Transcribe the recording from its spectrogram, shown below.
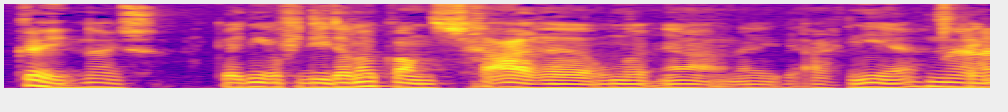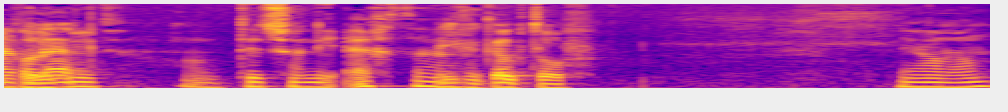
Oké, nice. Ik weet niet of je die dan ook kan scharen onder... Ja, nee, eigenlijk niet hè. Nee, eigenlijk collab. niet. Want dit zijn die echt... eh, Die vind ik ook tof. Ja, man.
